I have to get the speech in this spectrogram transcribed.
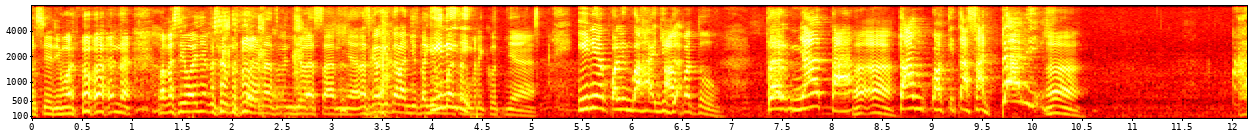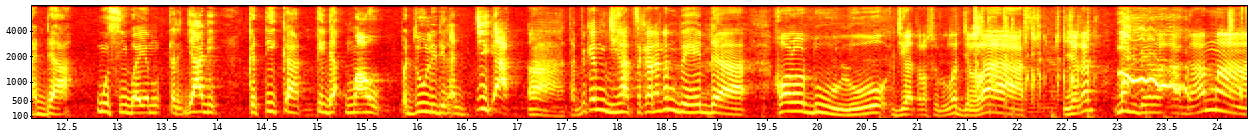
Sih di mana-mana. Makasih banyak Ustadz Maulana penjelasannya. Nah sekarang kita lanjut lagi Ini pembahasan nih. berikutnya. Ini yang paling bahaya juga. Apa tuh? Ternyata Ah, ah. tanpa kita sadari Ah, ada musibah yang terjadi ketika tidak mau peduli dengan jihad. Ah, tapi kan jihad sekarang kan beda. Kalau dulu jihad Rasulullah jelas, ya kan membela agama.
